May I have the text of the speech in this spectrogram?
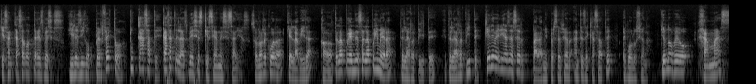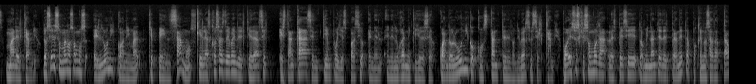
que se han casado tres veces y les digo, perfecto, tú cásate, cásate las veces que sean necesarias. Solo recuerda que la vida, cuando te la aprendes a la primera, te la repite y te la repite. ¿Qué deberías de hacer? Para mi percepción, antes de casarte, evoluciona. Yo no veo jamás mal el cambio. Los seres humanos somos el único animal que pensamos que las cosas deben de quedarse estancadas en tiempo y espacio en el, en el lugar en el que yo deseo. Cuando lo único constante en el universo es el cambio. Por eso es que somos la, la especie dominante del planeta, porque nos adaptamos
